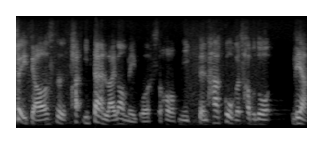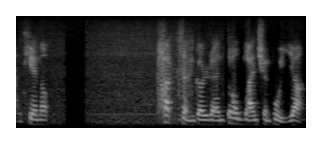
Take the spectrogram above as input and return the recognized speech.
最屌的是，他一旦来到美国的时候，你等他过个差不多两天哦，他整个人都完全不一样，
